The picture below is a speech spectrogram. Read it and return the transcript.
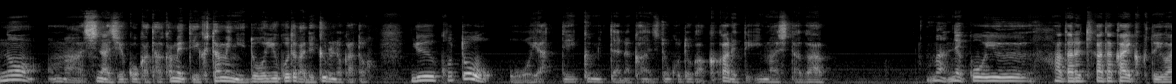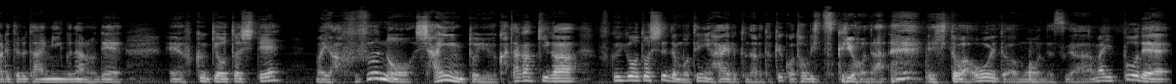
の、まあ、シナジー効果を高めていくためにどういうことができるのかということをやっていくみたいな感じのことが書かれていましたが、まあね、こういう働き方改革と言われてるタイミングなので、え、副業として、まあ、ヤフーの社員という肩書きが副業としてでも手に入るとなると結構飛びつくような 人は多いとは思うんですが、まあ、一方で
